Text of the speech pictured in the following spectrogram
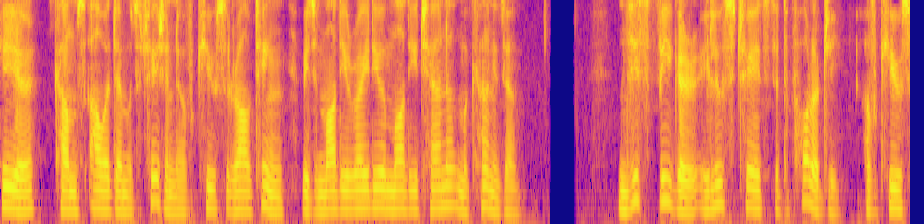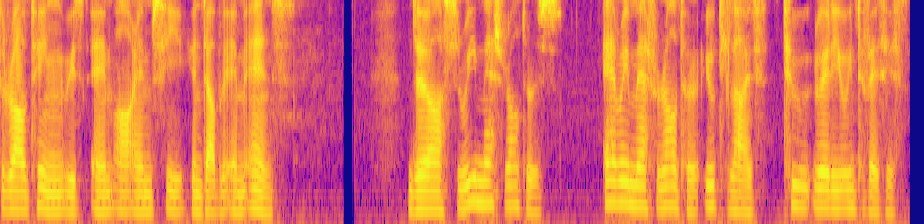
Here comes our demonstration of QoS routing with multi-radio multi-channel mechanism. This figure illustrates the topology of QoS routing with MRMC and WMNs. There are three mesh routers. Every mesh router utilizes two radio interfaces.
